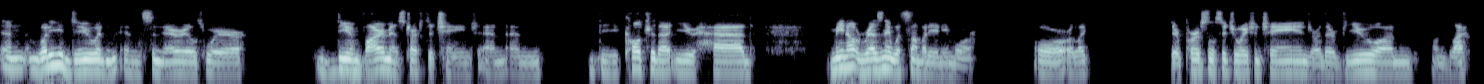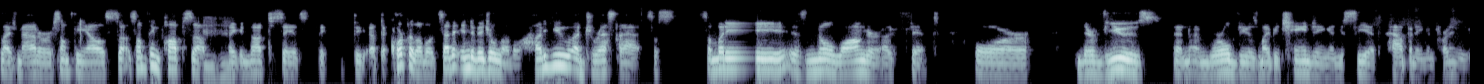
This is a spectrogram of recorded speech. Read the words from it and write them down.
And what do you do in, in scenarios where the environment starts to change and and the culture that you had may not resonate with somebody anymore or, or like their personal situation change or their view on on black lives matter or something else something pops up. Mm-hmm. like not to say it's the, the, at the corporate level it's at an individual level. How do you address that? So somebody is no longer a fit or their views and, and worldviews might be changing and you see it happening in front of you.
